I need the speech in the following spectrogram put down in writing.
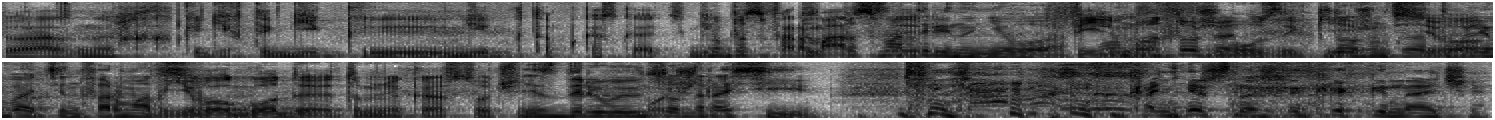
разных каких-то гик, гик там, как сказать, Ну, пос- информации. посмотри на него. Он Фильмов, же тоже музыки, должен всего. вливать информацию. В его годы это, мне кажется, очень Из дореволюционной. России. Конечно, как иначе.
